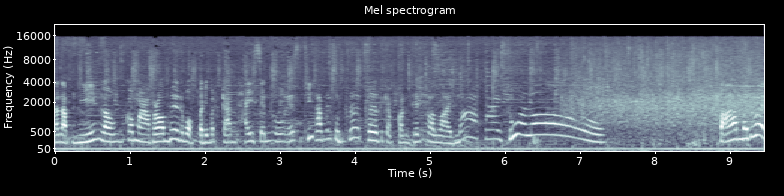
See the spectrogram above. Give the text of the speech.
ระดับนี้เราก็มาพร้อมด้วยระบบปฏิบัติการ Tizen OS ที่ทำให้คุณเพลิดเพลินไปกับคอนเทนต์ออนไลน์มากมายทั่วโลก ตามมาด้วย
